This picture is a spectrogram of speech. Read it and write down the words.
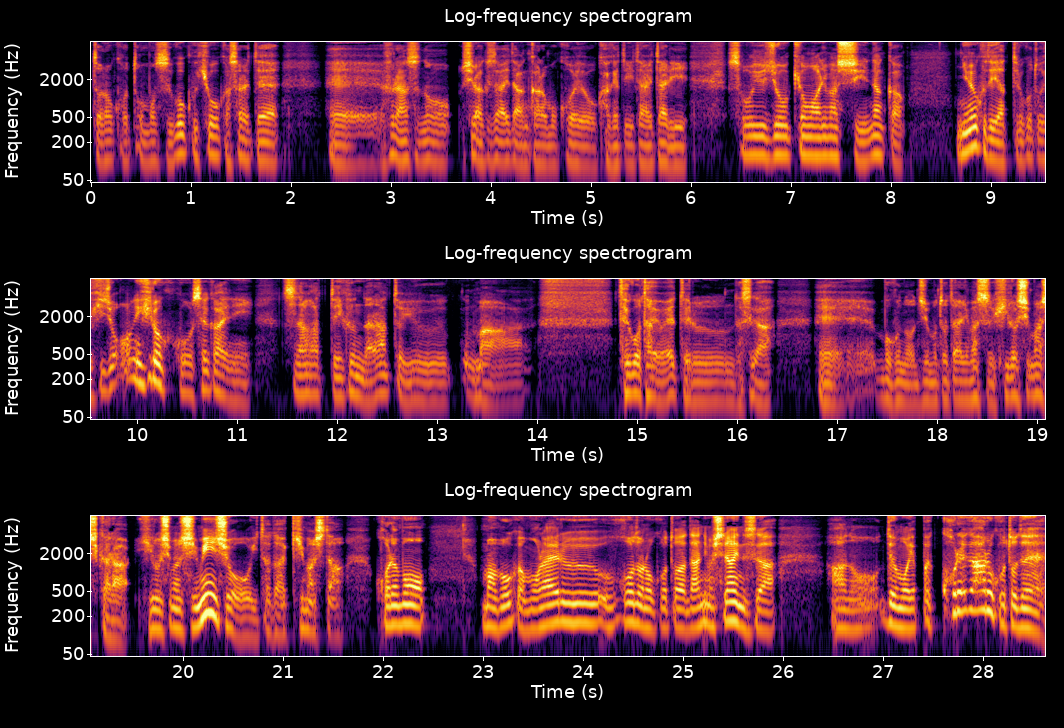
トのこともすごく評価されて、えー、フランスの白く財団からも声をかけていただいたりそういう状況もありますしなんかニューヨークでやってることが非常に広くこう世界につながっていくんだなというまあ手応えを得てるんですが、えー、僕の地元であります広島市から広島市民賞をいただきました。これもまあ僕はもらえるほどのことは何もしないんですがあのでもやっぱりこれがあることで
